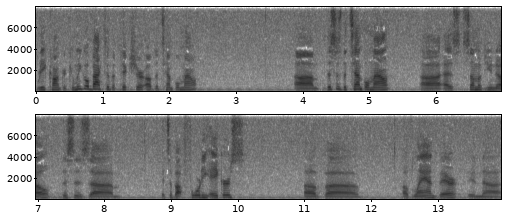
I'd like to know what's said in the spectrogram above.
reconquered. Can we go back to the picture of the Temple Mount? Um, this is the Temple Mount. Uh, as some of you know, this is um, it's about 40 acres of uh, of land there in uh,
